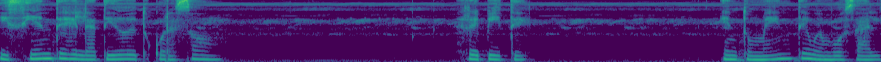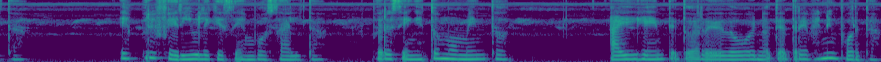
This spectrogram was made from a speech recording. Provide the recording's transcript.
y sientes el latido de tu corazón, repite en tu mente o en voz alta. Es preferible que sea en voz alta, pero si en estos momentos hay gente a tu alrededor, no te atreves, no importa,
